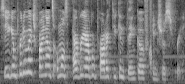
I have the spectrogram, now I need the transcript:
So you can pretty much finance almost every Apple product you can think of interest-free.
